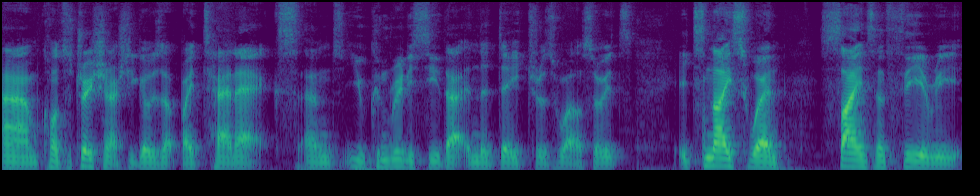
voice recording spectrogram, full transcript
um, concentration actually goes up by ten x, and you can really see that in the data as well. So it's it's nice when science and theory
